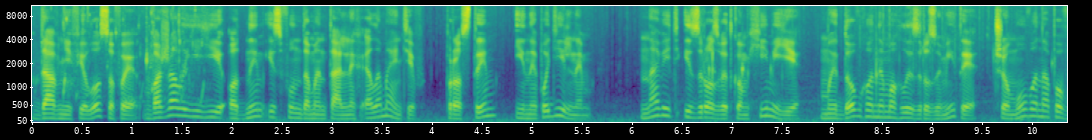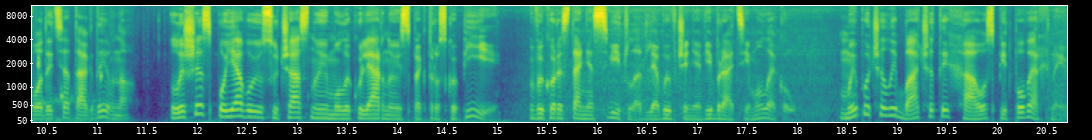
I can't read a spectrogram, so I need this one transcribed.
Давні філософи вважали її одним із фундаментальних елементів, простим і неподільним. Навіть із розвитком хімії ми довго не могли зрозуміти, чому вона поводиться так дивно. Лише з появою сучасної молекулярної спектроскопії, використання світла для вивчення вібрацій молекул, ми почали бачити хаос під поверхнею.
